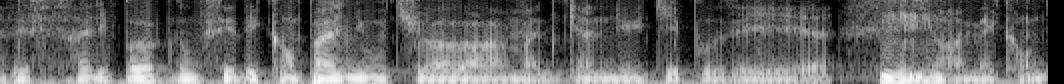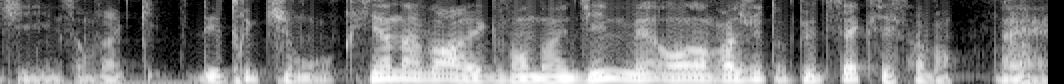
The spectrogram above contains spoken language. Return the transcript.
avait fait ça à l'époque. Donc c'est des campagnes où tu vas avoir un mannequin nu qui est posé. euh, Mhm. sur un mec en jeans, enfin des trucs qui ont rien à voir avec vendre un jean, mais on en rajoute un peu de sexe et ça vend. Voilà. Ouais.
